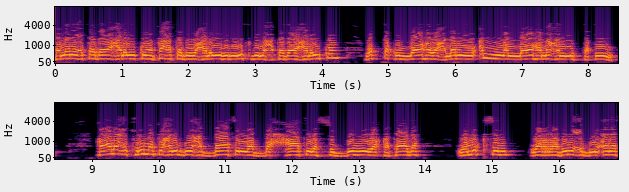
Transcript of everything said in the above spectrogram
فمن اعتدى عليكم فاعتدوا عليه بمثل ما اعتدى عليكم واتقوا الله واعلموا أن الله مع المتقين. قال عكرمة عن ابن عباس والضحاك والسدي وقتادة ومقسم والربيع بن أنس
